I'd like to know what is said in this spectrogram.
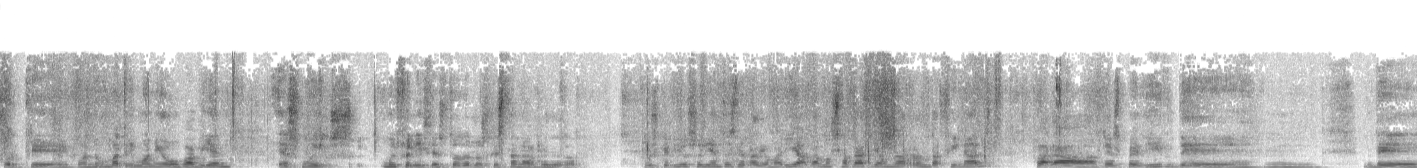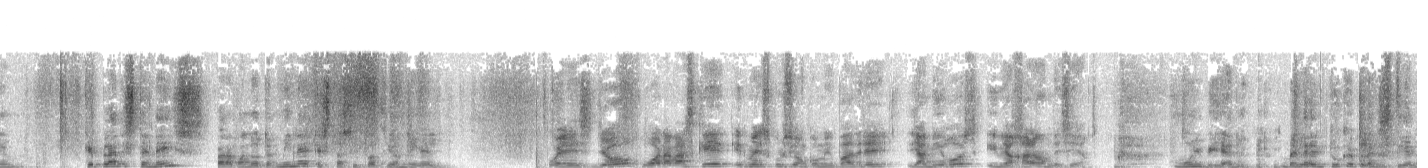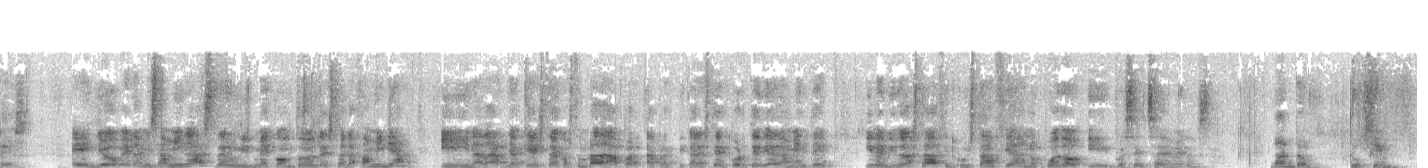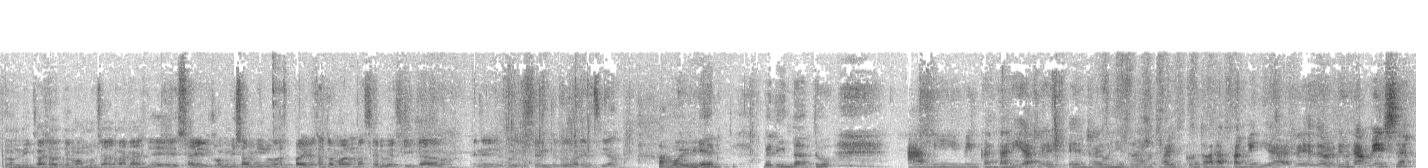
porque cuando un matrimonio va bien, es muy, muy felices todos los que están alrededor. Pues queridos oyentes de Radio María, vamos a dar ya una ronda final para despedir de, mm, de qué planes tenéis para cuando termine esta situación, Miguel. Pues yo jugar a básquet, irme de excursión con mi padre y amigos y viajar a donde sea. Muy bien. Belén, ¿tú qué planes tienes? Eh, yo ver a mis amigas, reunirme con todo el resto de la familia y nadar, ya que estoy acostumbrada a, practicar este deporte diariamente y debido a esta circunstancia no puedo y pues se echa de menos. Nando, ¿tú qué? en mi caso tengo muchas ganas de salir con mis amigos para irnos a tomar una cervecita en el, centro de Valencia. Ah, muy bien. Belinda, ¿tú? A mí me encantaría reunirnos otra vez con toda la familia alrededor de una mesa,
